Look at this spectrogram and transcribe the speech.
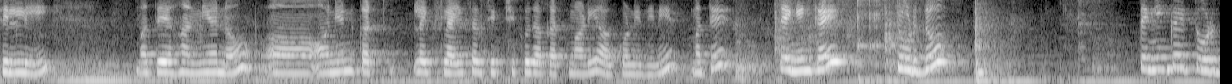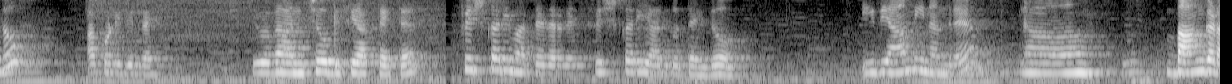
ಚಿಲ್ಲಿ ಮತ್ತು ಆನಿಯನು ಆನಿಯನ್ ಕಟ್ ಲೈಕ್ ಸ್ಲೈಸಾಗಿ ಚಿಕ್ಕ ಚಿಕ್ಕದಾಗಿ ಕಟ್ ಮಾಡಿ ಹಾಕ್ಕೊಂಡಿದ್ದೀನಿ ಮತ್ತು ತೆಂಗಿನಕಾಯಿ ತುರಿದು ತೆಂಗಿನಕಾಯಿ ತುರಿದು ಹಾಕ್ಕೊಂಡಿದ್ದೀನಿ ರೈಸ್ ಇವಾಗ ಹಂಚು ಬಿಸಿ ಆಗ್ತೈತೆ. ಫಿಶ್ ಕರಿ ಮಾಡ್ತಾ ಇದ್ದಾರೆ ಗೈಸ್ ಫಿಶ್ ಕರಿ ಯಾವ್ದು ಗೊತ್ತಾ ಇದು? ಇದು ಯಾವ ಮೀನಂದರೆ ಬಾಂಗಡ.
